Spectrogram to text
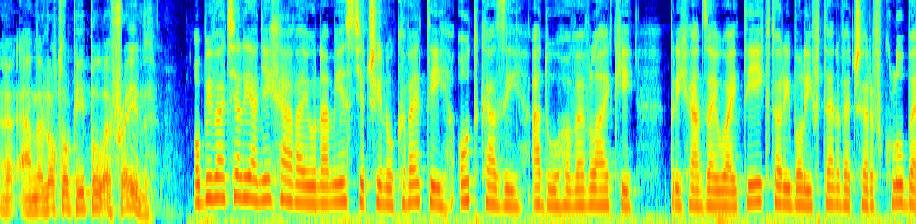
uh, and a lot of people afraid Obyvatelia nechávajú na mieste činu kvety, odkazy a dúhové vlajky. Prichádzajú aj tí, ktorí boli v ten večer v klube.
